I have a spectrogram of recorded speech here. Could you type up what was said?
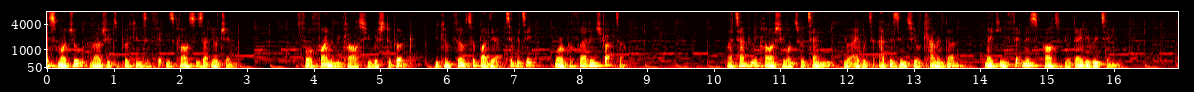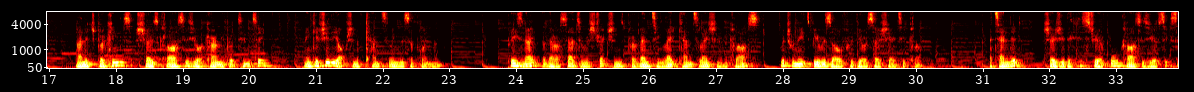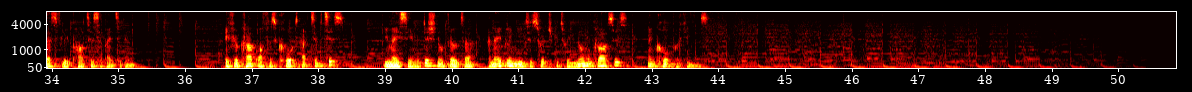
This module allows you to book into fitness classes at your gym. Before finding the class you wish to book, you can filter by the activity or a preferred instructor. By tapping the class you want to attend, you are able to add this into your calendar, making fitness part of your daily routine. Manage Bookings shows classes you are currently booked into and gives you the option of cancelling this appointment. Please note that there are certain restrictions preventing late cancellation of a class, which will need to be resolved with your associated club. Attended shows you the history of all classes you have successfully participated in. If your club offers court activities, you may see an additional filter enabling you to switch between normal classes and court bookings.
